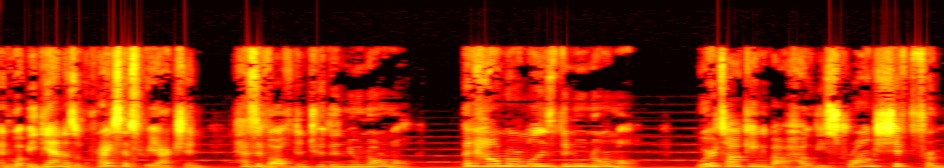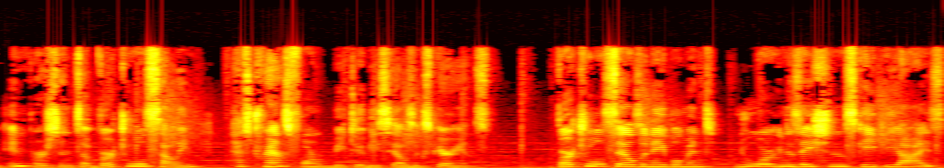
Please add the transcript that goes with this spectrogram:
And what began as a crisis reaction has evolved into the new normal. But how normal is the new normal? We're talking about how the strong shift from in person to virtual selling has transformed B2B sales experience. Virtual sales enablement, new organizations, KPIs,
